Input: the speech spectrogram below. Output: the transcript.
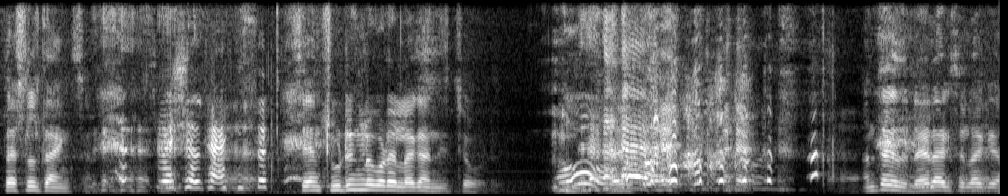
special thanks special thanks same షూటింగ్లో కూడా ఇలాగే అందించేవాడు. అంతే కదా డైలాగ్స్ ఇలాగే.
